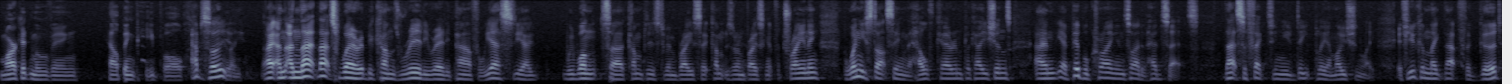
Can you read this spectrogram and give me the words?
market moving, helping people. Absolutely. I- And, and that, that's where it becomes really, really powerful. Yes, you know, we want uh, companies to embrace it. Companies are embracing it for training. But when you start seeing the healthcare implications and you know, people crying inside of headsets, that's affecting you deeply emotionally. If you can make that for good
